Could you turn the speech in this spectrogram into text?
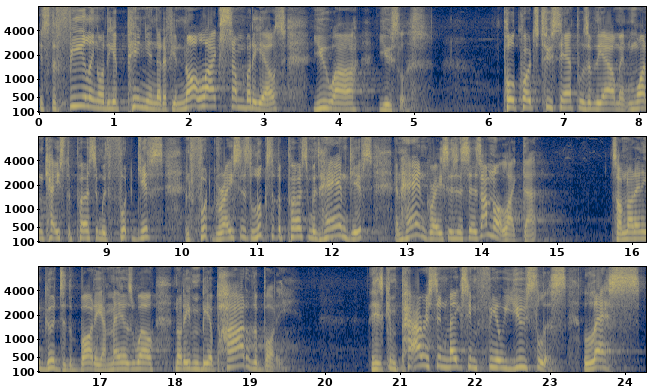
It's the feeling or the opinion that if you're not like somebody else, you are useless. Paul quotes two samples of the ailment. In one case, the person with foot gifts and foot graces looks at the person with hand gifts and hand graces and says, I'm not like that. So I'm not any good to the body. I may as well not even be a part of the body. His comparison makes him feel useless, less,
